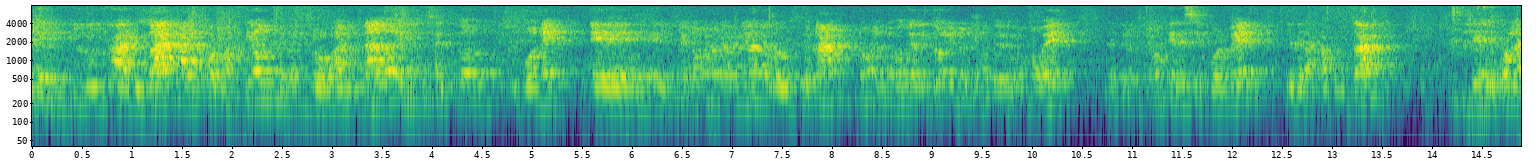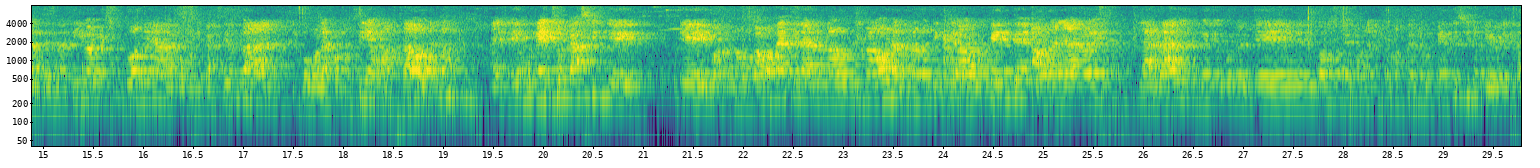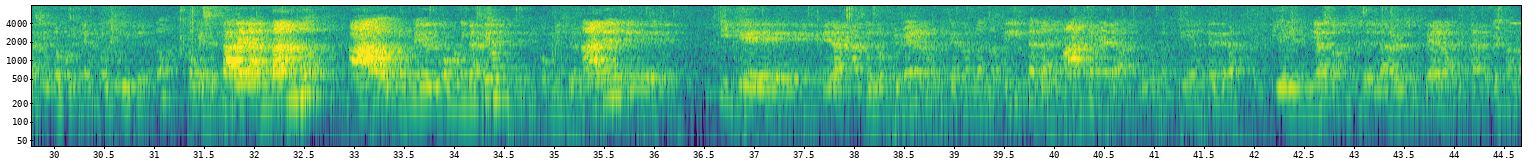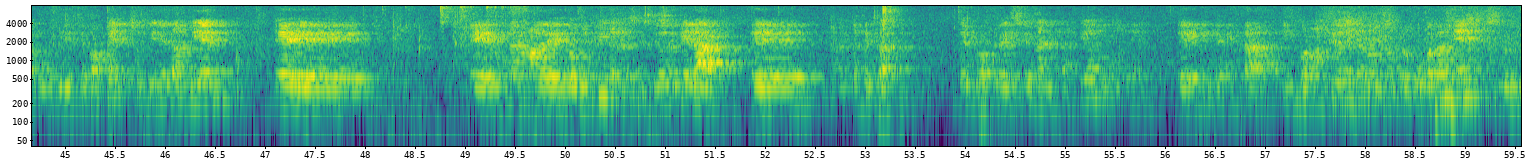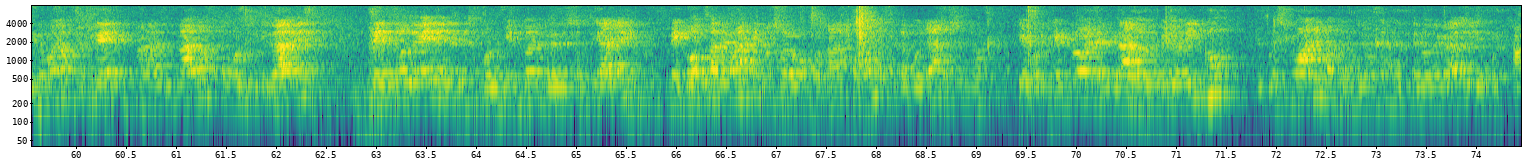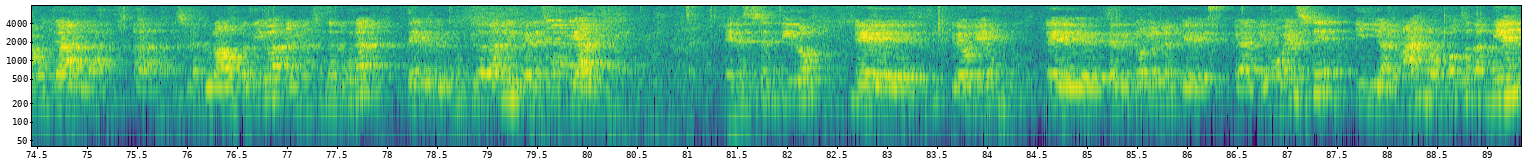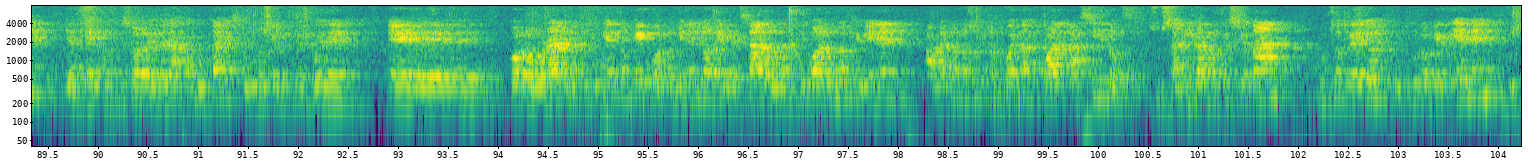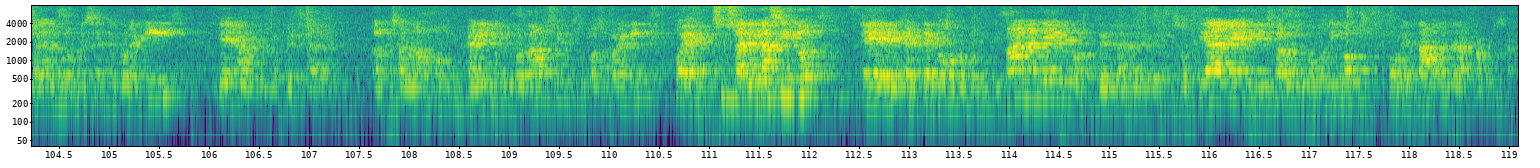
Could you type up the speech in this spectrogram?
eh, y ayudar a la formación de nuestro alumnado en este sector que supone eh, el fenómeno que ha venido a revolucionar, el nuevo territorio en el que nos debemos mover, en el que nos tenemos que desenvolver desde la facultad por la alternativa que supone a la comunicación tal y como la conocíamos hasta ahora. Es un hecho casi que eh, cuando nos vamos a enterar de una última hora, de una noticia urgente, ahora ya no es la radio el medio por el que conocemos la información urgente, sino que está siendo, por ejemplo, Twitter, ¿no? Porque se está adelantando a otros medios de comunicación eh, convencionales eh, y que eran antes los primeros, los metieron las noticias, las imágenes, las fotografías, etcétera, y hoy en día son las redes sociales las que están empezando a cumplir este papel. Eso tiene también un arma de doble filo, de profesionalización que tienen eh, estas informaciones, ya nos, nos preocupa también, lo que queremos es ofrecer al alumnado oportunidades dentro del de desenvolvimiento en redes sociales. Me consta además que no solo con jornadas como esta te apoyamos, sino que por ejemplo en el grado de periodismo, el próximo año cuando entremos en tercero de grado y ofrezcamos ya la, asignatura optativa, hay una asignatura de periodismo ciudadano y redes sociales. En ese sentido, creo que es un eh, territorio en el que hay que moverse y además nos consta también, y aquí hay profesores de la facultad que seguro que me pueden eh, corroborar, les estoy diciendo que cuando vienen los egresados, los antiguos alumnos que vienen a hablar con nosotros y nos cuentan cuál ha sido su salida profesional, muchos de ellos, el futuro que tienen, incluso hay algunos presentes por aquí, que a los que, a los que saludamos con cariño, recordamos siempre su paso por aquí, pues su salida ha sido eh, ejercer como community manager, conocer las redes sociales y eso es algo que, como digo, comentamos desde la facultad.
